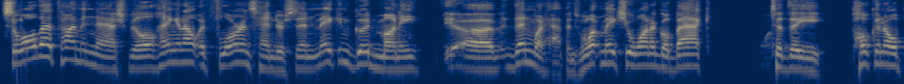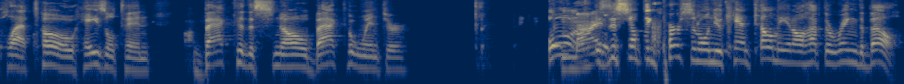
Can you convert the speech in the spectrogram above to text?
So all that time in Nashville, hanging out with Florence Henderson, making good money. Uh, then what happens? What makes you want to go back to the Pocono Plateau, Hazleton, back to the snow, back to winter? Or My- is this something personal and you can't tell me and I'll have to ring the bell?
